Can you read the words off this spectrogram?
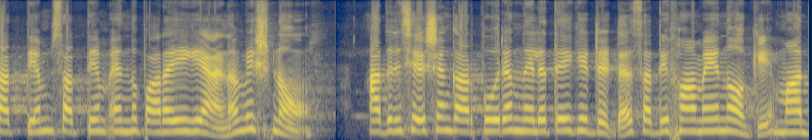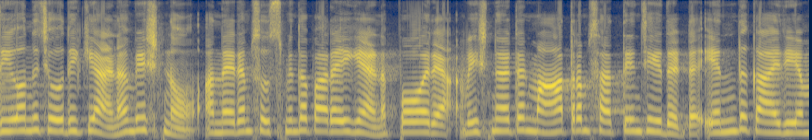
സത്യം സത്യം എന്ന് പറയുകയാണ് വിഷ്ണു. അതിനുശേഷം കർപ്പൂരം നിലത്തേക്കിട്ടിട്ട് സത്യഭാമയെ നോക്കി മതിയോ എന്ന് ചോദിക്കുകയാണ് വിഷ്ണു. അന്നേരം സുസ്മിത പറയുകയാണ് പോരാ വിഷ്ണുവേട്ടൻ മാത്രം സത്യം ചെയ്തിട്ട് എന്ത് കാര്യം?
